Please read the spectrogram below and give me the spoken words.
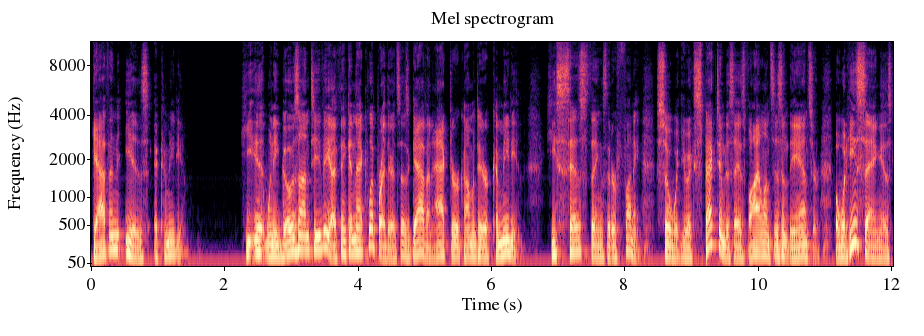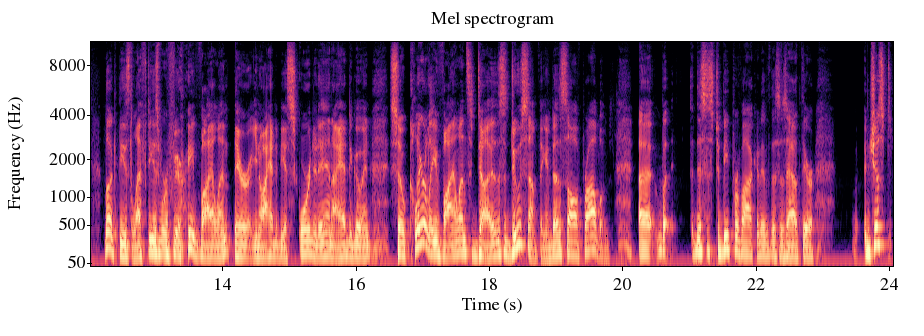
Gavin is a comedian. He is, when he goes on TV, I think in that clip right there, it says Gavin, actor, commentator, comedian. He says things that are funny. So what you expect him to say is violence isn't the answer. But what he's saying is, look, these lefties were very violent. They're, you know, I had to be escorted in. I had to go in. So clearly, violence does do something. It does solve problems. Uh, but this is to be provocative. This is out there. Just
